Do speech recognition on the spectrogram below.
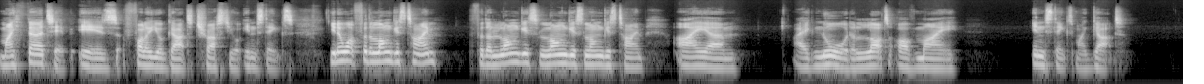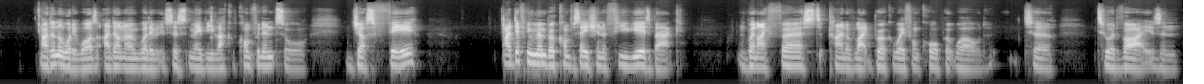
My third tip is follow your gut, trust your instincts. You know what? For the longest time, for the longest, longest, longest time, I um, I ignored a lot of my instincts, my gut. I don't know what it was. I don't know whether it's just maybe lack of confidence or just fear. I definitely remember a conversation a few years back when I first kind of like broke away from corporate world to to advise and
